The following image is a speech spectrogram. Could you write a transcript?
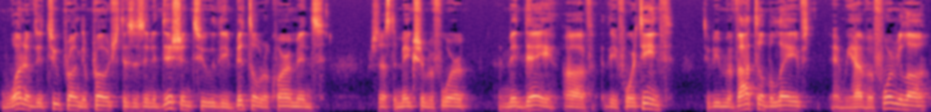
one of the two pronged approach. This is in addition to the bittul requirement, which has to make sure before midday of the 14th to be mevatel believed, and we have a formula,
